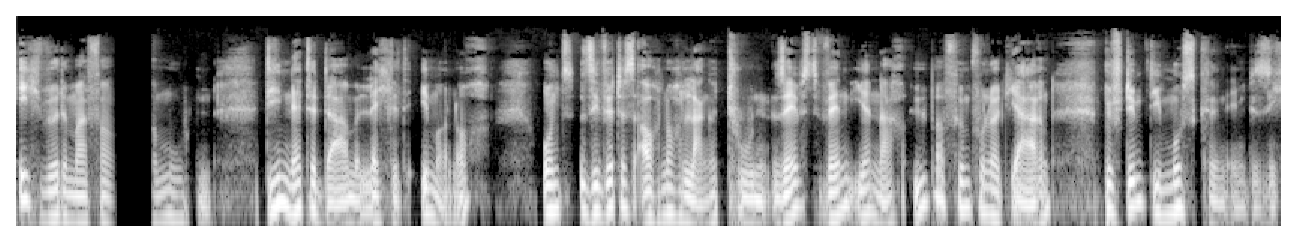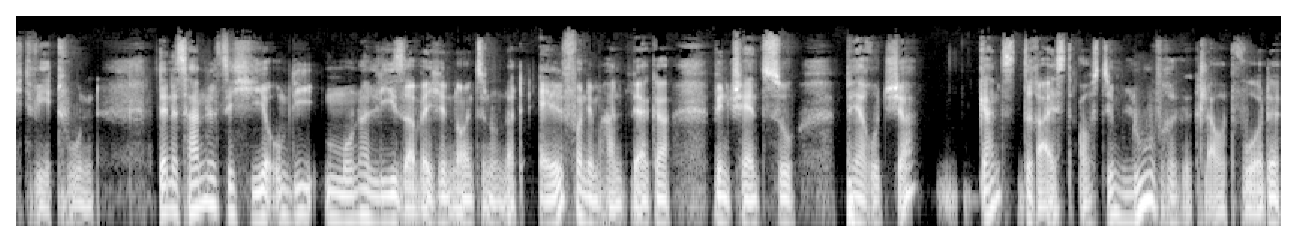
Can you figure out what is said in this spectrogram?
Ich würde mal vermuten, die nette Dame lächelt immer noch und sie wird es auch noch lange tun, selbst wenn ihr nach über 500 Jahren bestimmt die Muskeln im Gesicht wehtun. Denn es handelt sich hier um die Mona Lisa, welche 1911 von dem Handwerker Vincenzo Perugia ganz dreist aus dem Louvre geklaut wurde.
